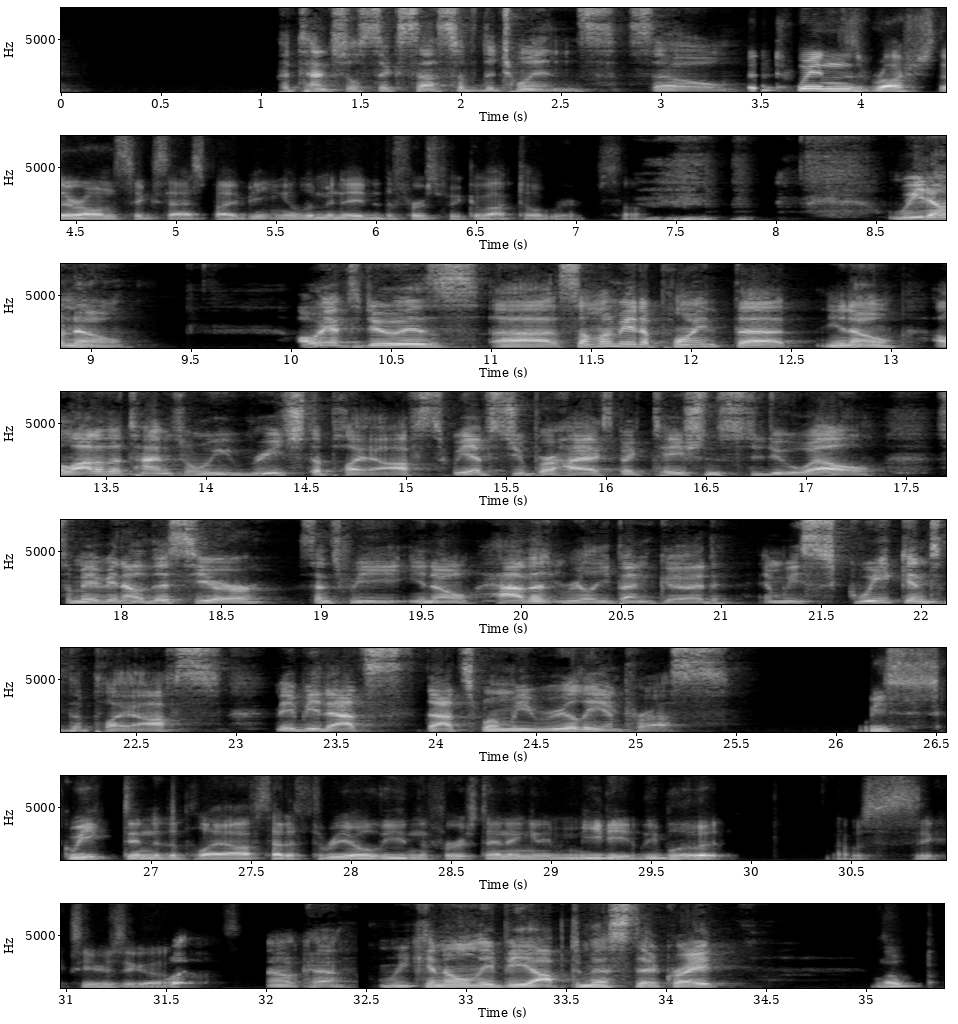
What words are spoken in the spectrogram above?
potential success of the Twins. So the Twins rushed their own success by being eliminated the first week of October. So we don't know. All we have to do is uh, someone made a point that you know a lot of the times when we reach the playoffs, we have super high expectations to do well. So maybe now this year, since we you know haven't really been good and we squeak into the playoffs, maybe that's that's when we really impress. We squeaked into the playoffs, had a 3-0 lead in the first inning, and immediately blew it. That was six years ago. What? Okay. We can only be optimistic, right? Nope.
